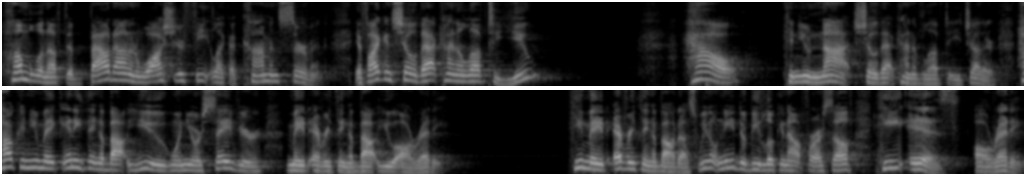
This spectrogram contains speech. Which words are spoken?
humble enough to bow down and wash your feet like a common servant, if I can show that kind of love to you, how can you not show that kind of love to each other? How can you make anything about you when your Savior made everything about you already? He made everything about us. We don't need to be looking out for ourselves. He is already.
